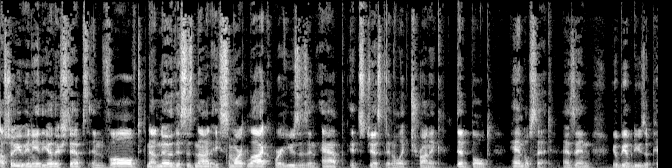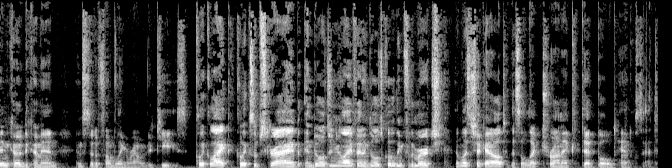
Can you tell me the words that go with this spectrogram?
I'll show you any of the other steps involved. Now no, this is not a smart lock where it uses an app. It's just an electronic deadbolt handle set, as in you'll be able to use a pin code to come in instead of fumbling around with your keys. Click like, click subscribe, indulge in your life at Indulge Clothing for the merch, and let's check out this electronic deadbolt handle set.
